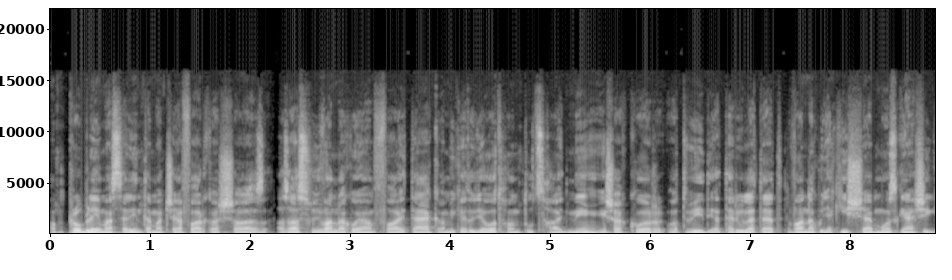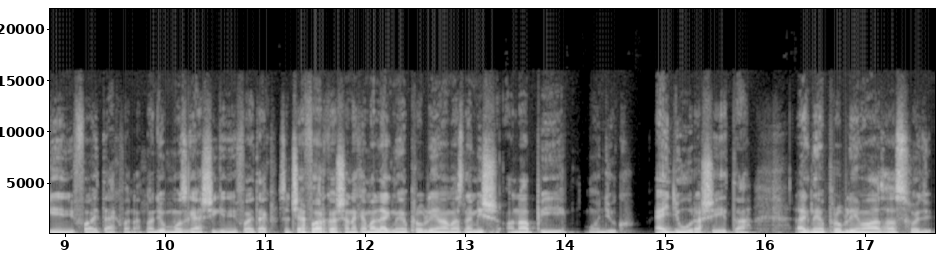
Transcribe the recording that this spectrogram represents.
a probléma szerintem a csefarkassal az, az az, hogy vannak olyan fajták, amiket ugye otthon tudsz hagyni, és akkor ott védi a területet. Vannak ugye kisebb mozgásigényű fajták, vannak nagyobb mozgásigényű fajták. Szóval a csefarkassal nekem a legnagyobb problémám az nem is a napi mondjuk egy óra séta. A legnagyobb probléma az az, hogy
